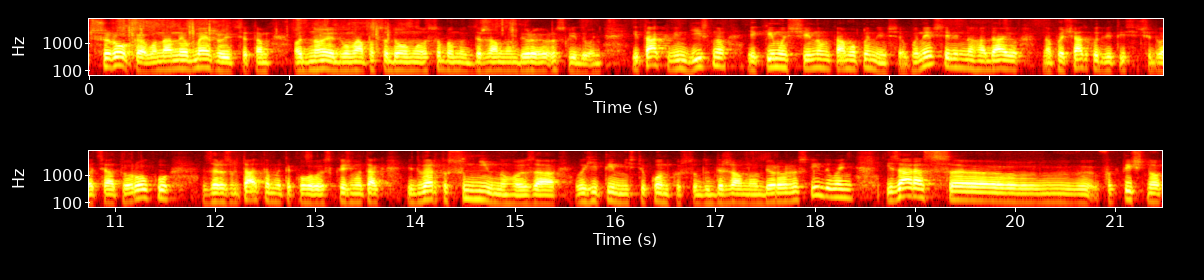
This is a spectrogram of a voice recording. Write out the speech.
широка, вона не обмежується там одною-двома посадовими особами в Державному бюро розслідувань. І так він дійсно якимось чином там опинився. Опинився він, нагадаю, на початку 2020 року за результатами такого, скажімо так, відверто сумнівного за легітимністю конкурсу до Державного бюро розслідувань. І зараз е, фактично.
